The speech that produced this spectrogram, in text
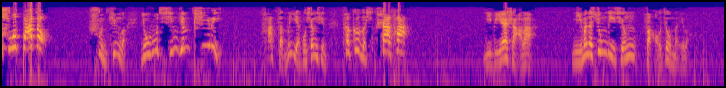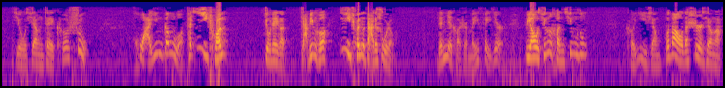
说八道！顺听了犹如晴天霹雳，他怎么也不相信他哥哥想杀他。你别傻了，你们的兄弟情早就没了。就像这棵树，话音刚落，他一拳就这个贾冰河一拳就打在树上了。人家可是没费劲儿。表情很轻松，可意想不到的事情啊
